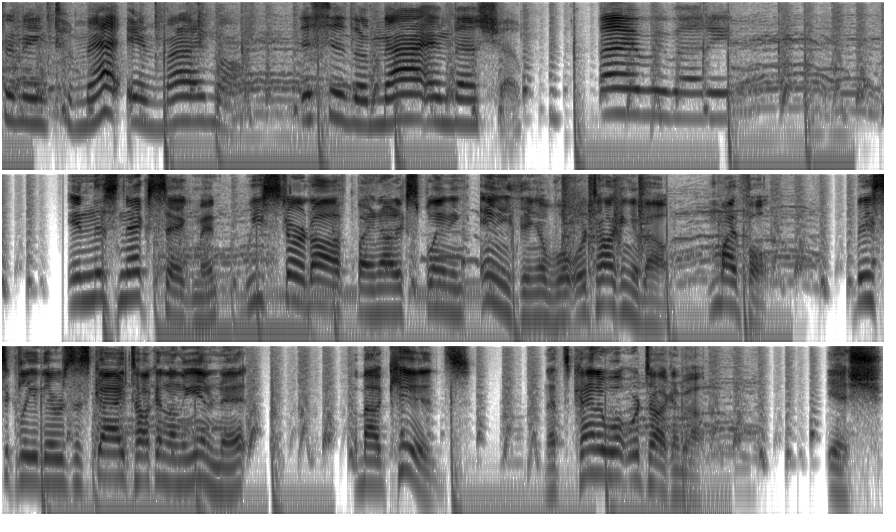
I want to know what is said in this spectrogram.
Listening to Matt and my mom. This is the Matt and Beth Show. Bye, everybody. In this next segment, we start off by not explaining anything of what we're talking about. My fault. Basically, there was this guy talking on the internet about kids. That's kind of what we're talking about. Ish.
